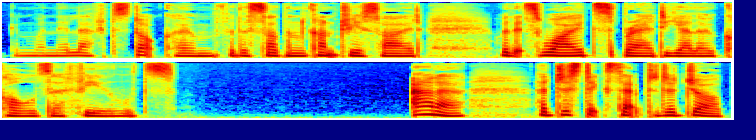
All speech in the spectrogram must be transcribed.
wagon when they left Stockholm for the southern countryside with its widespread yellow colza fields. Anna had just accepted a job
